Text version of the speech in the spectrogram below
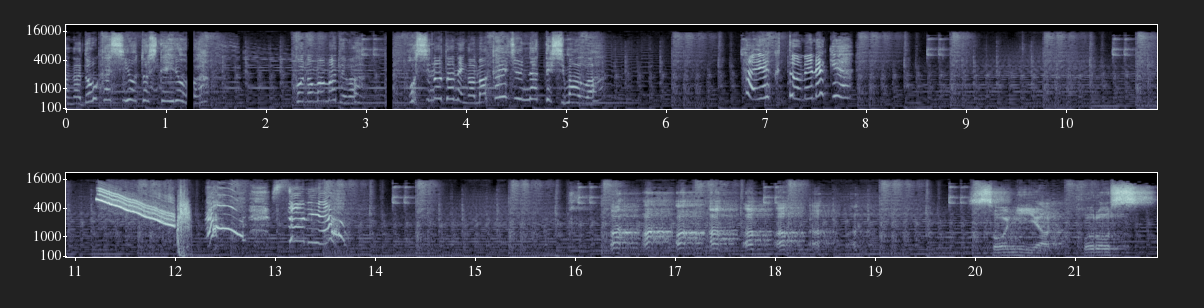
シルバーが同化しようとしているわ。このままでは星の種が魔界獣になってしまうわ。早く止めなきゃ。ソニア殺す。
